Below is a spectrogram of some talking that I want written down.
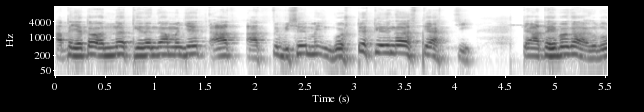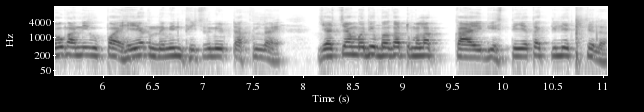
आता याचं अन्न तिरंगा म्हणजे आज आजचं विशेष म्हणजे गोष्टच तिरंगा असते आजची. ते आता हे बघा रोग आणि उपाय हे एक नवीन फीचर मी टाकलेलं आहे. ज्याच्यामध्ये बघा तुम्हाला काय दिसते आता क्लिक केलं.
